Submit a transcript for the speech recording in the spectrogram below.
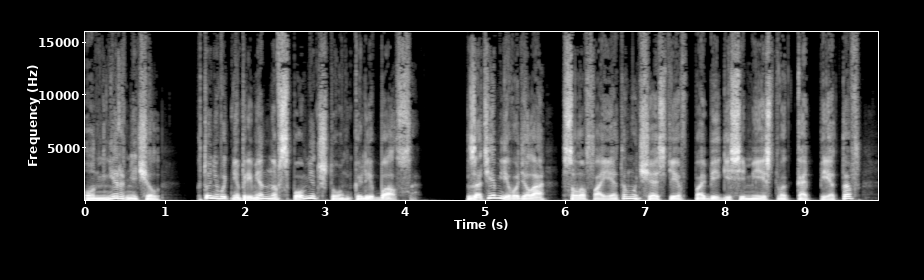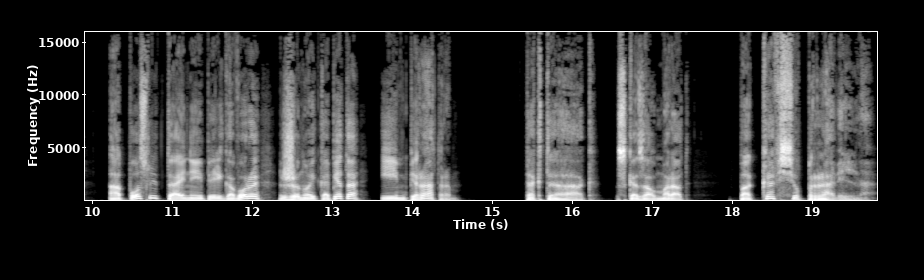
он нервничал, кто-нибудь непременно вспомнит, что он колебался. Затем его дела с Лафаэтом, участие в побеге семейства Капетов, а после тайные переговоры с женой Капета и императором. «Так-так», — сказал Марат, — «пока все правильно».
